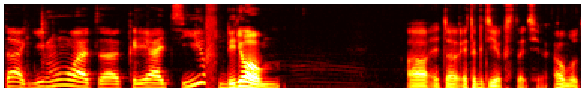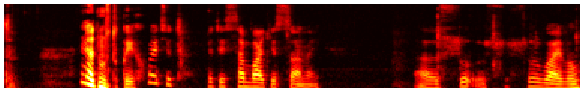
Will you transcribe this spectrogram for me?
Так, геймод, э, креатив. Берем. А, это, это где, кстати? А, вот. Ну, я думаю, столько и хватит. Этой собаки Саной. А, survival.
